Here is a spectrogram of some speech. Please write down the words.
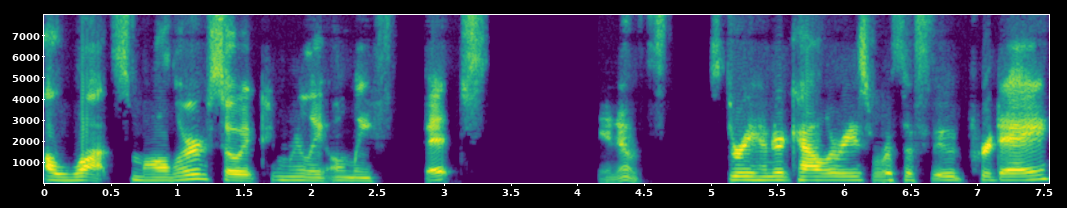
a lot smaller, so it can really only fit, you know, 300 calories worth of food per day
